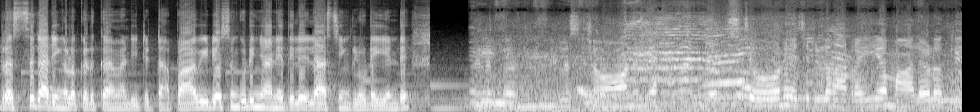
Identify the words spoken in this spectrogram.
ഡ്രസ്സ് കാര്യങ്ങളൊക്കെ എടുക്കാൻ വേണ്ടിയിട്ട് അപ്പോൾ ആ വീഡിയോസും കൂടി ഞാൻ ഇതിൽ ലാസ്റ്റ് ഇൻക്ലൂഡ് ചെയ്യുന്നുണ്ട് സ്റ്റോണിലെ സ്റ്റോൺ വെച്ചിട്ടുള്ള നിറയെ മാലകളൊക്കെ.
